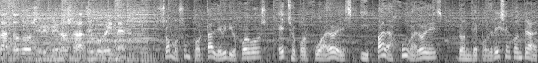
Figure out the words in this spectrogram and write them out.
Hola a todos y bienvenidos a la Tribu Gamer. Somos un portal de videojuegos hecho por jugadores y para jugadores donde podréis encontrar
